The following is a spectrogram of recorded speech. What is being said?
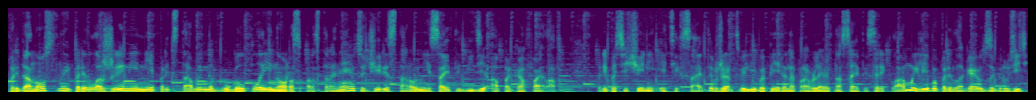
Вредоносные приложения не представлены в Google Play, но распространяются через сторонние сайты в виде APK-файлов. При посещении этих сайтов жертвы либо перенаправляют на сайты с рекламой, либо предлагают загрузить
